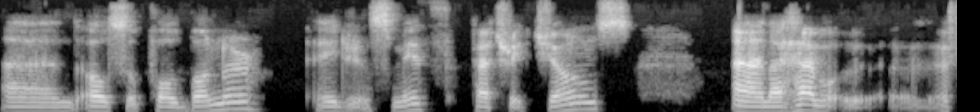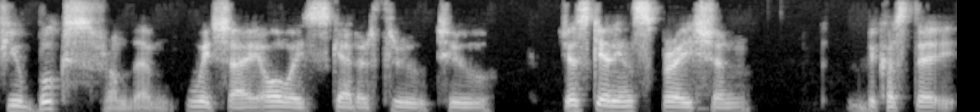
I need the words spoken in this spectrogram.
and also Paul Bonner, Adrian Smith, Patrick Jones, and I have a few books from them, which I always scatter through to just get inspiration because they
